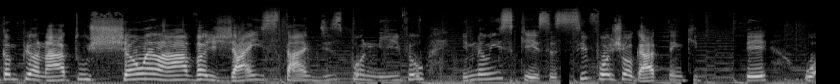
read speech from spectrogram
campeonato o Chão é Lava já está disponível e não esqueça, se for jogar tem que ter o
